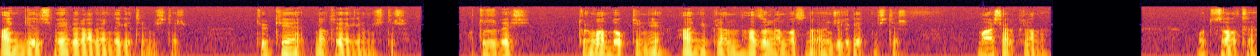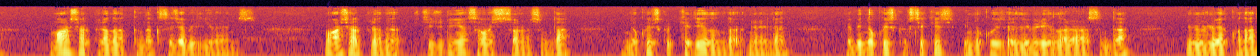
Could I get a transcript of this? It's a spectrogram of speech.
hangi gelişmeyi beraberinde getirmiştir? Türkiye NATO'ya girmiştir. 35. Truman doktrini hangi planın hazırlanmasına öncülük etmiştir? Marshall Planı. 36. Marshall Planı hakkında kısaca bilgi veriniz. Marshall Planı 2. Dünya Savaşı sonrasında 1947 yılında önerilen ve 1948-1951 yılları arasında yürürlüğe konan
